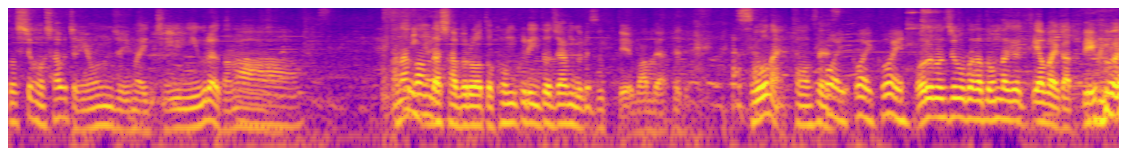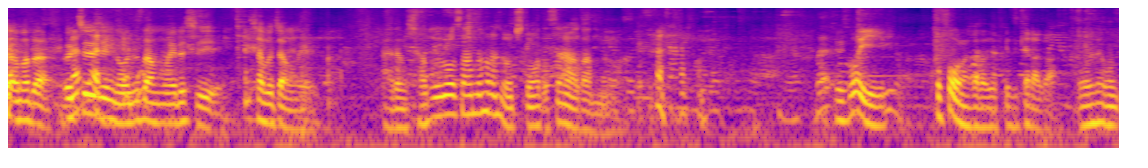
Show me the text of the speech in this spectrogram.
年もシャブちゃん40今12ぐらいかな。あアナコンダシャブローとコンクリートジャングルズっていうバンドやっててすごない？このセンス。あ濃い濃い濃い。俺の地元がどんだけやばいかっていうのがまた宇宙人のおじさんもいるしシャブちゃんもいる。あでもシャブローさんの話もちょっとまたせなあかんなすごい濃そうな方ですけどキャラが。俺でも俺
